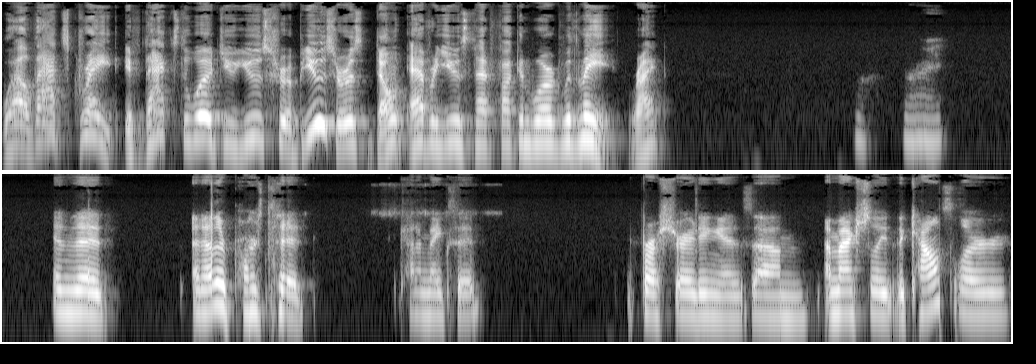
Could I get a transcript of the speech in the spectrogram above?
Well, that's great. If that's the word you use for abusers, don't ever use that fucking word with me, right? Right. And the another part that kind of makes it frustrating is um, I'm actually the counselor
